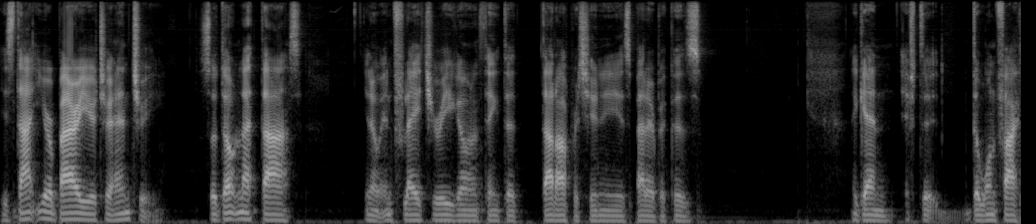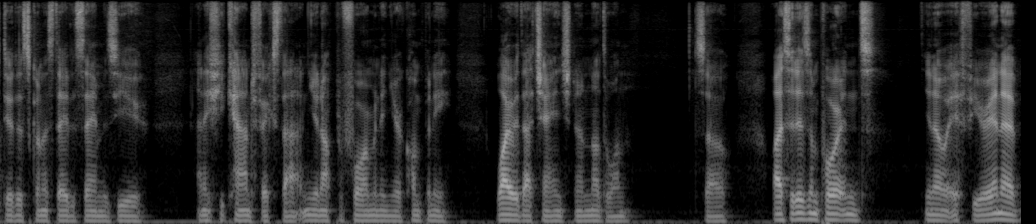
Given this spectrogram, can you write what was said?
is that your barrier to entry? So don't let that, you know, inflate your ego and think that that opportunity is better because, again, if the the one factor that's going to stay the same is you, and if you can't fix that and you're not performing in your company, why would that change in another one? So, whilst it is important, you know, if you're in a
